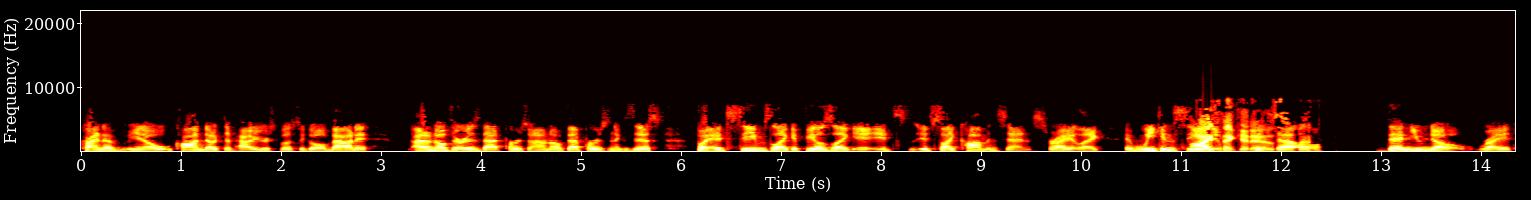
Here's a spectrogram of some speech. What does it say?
kind of, you know, conduct of how you're supposed to go about it. I don't know if there is that person. I don't know if that person exists, but it seems like it feels like it, it's it's like common sense, right? Like if we can see, I think it is. Tell, then you know, right?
